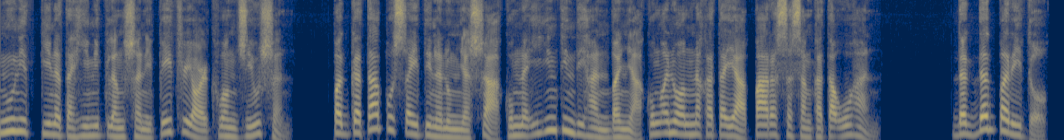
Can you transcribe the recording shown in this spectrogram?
Ngunit pinatahimik lang siya ni Patriarch Huang Jiushan. Pagkatapos ay tinanong niya siya kung naiintindihan ba niya kung ano ang nakataya para sa sangkatauhan. Dagdag pa rito,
